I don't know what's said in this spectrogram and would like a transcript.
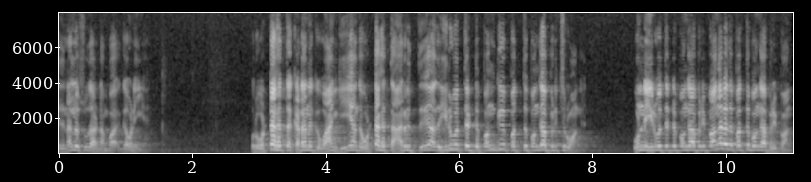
இது நல்ல சூதாட்டம் பா- கவனிங்க. ஒரு ஒட்டகத்தை கடனுக்கு வாங்கி அந்த ஒட்டகத்தை அறுத்து அதை இருபத்தெட்டு பங்கு பத்து பங்கா பிரிச்சிருவாங்க. ஒன்று இருபத்தெட்டு பங்கா பிரிப்பாங்க அல்லது பத்து பங்கா பிரிப்பாங்க.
